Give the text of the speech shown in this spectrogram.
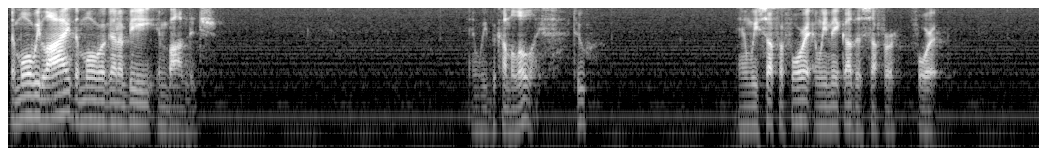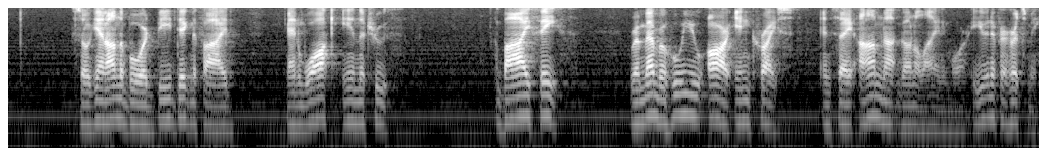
The more we lie, the more we're going to be in bondage. And we become a lowlife, too. And we suffer for it, and we make others suffer for it. So, again, on the board, be dignified and walk in the truth. by faith, remember who you are in Christ and say, I'm not going to lie anymore, even if it hurts me.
